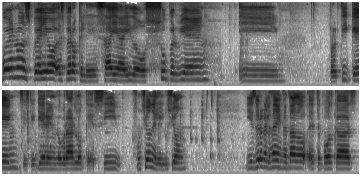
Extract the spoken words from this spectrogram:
Bueno, espero, espero que les haya ido súper bien y practiquen si es que quieren lograrlo, que sí funcione la ilusión. Y espero que les haya encantado este podcast.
